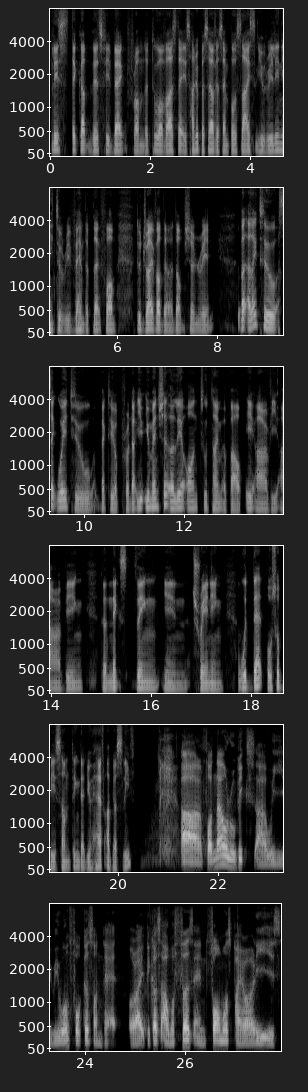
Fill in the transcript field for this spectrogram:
please take up this feedback from the two of us. That is 100% of your sample size. You really need to revamp the platform to drive up the adoption rate. But i'd like to segue to back to your product. You, you mentioned earlier on two time about ar vr being the next thing in training. Would that also be something that you have up your sleeve? Uh for now Reubiks uh we we won't focus on that all right because our first and foremost priority is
